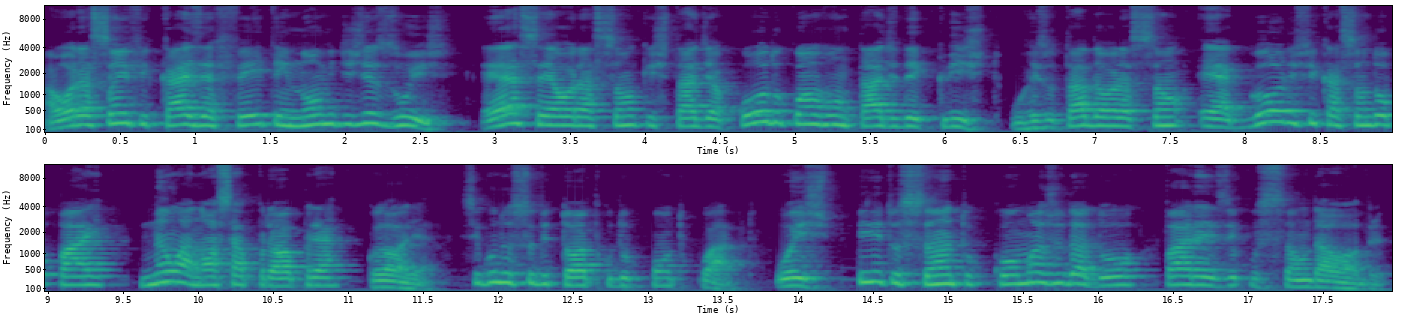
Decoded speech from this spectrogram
A oração eficaz é feita em nome de Jesus. Essa é a oração que está de acordo com a vontade de Cristo. O resultado da oração é a glorificação do Pai, não a nossa própria glória. Segundo o subtópico do ponto 4, o Espírito Santo como ajudador para a execução da obra.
